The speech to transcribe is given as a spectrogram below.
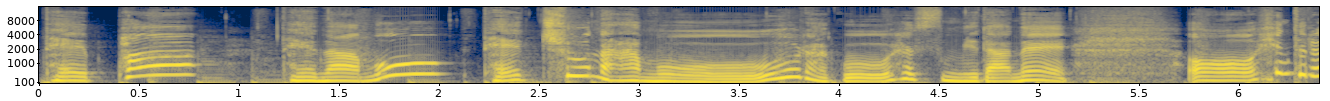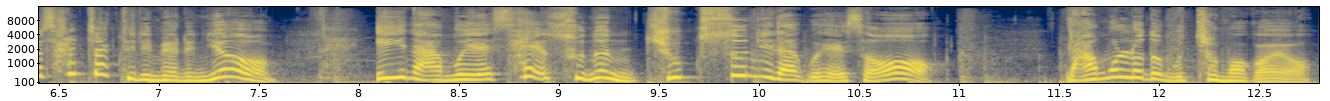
대파, 대나무, 대추나무라고 했습니다. 네. 어, 힌트를 살짝 드리면은요. 이 나무의 새 수는 죽순이라고 해서 나물로도 무쳐 먹어요.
